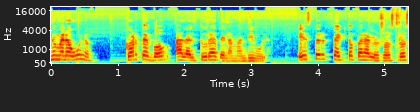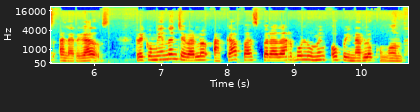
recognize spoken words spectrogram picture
Número 1. Corte bob a la altura de la mandíbula. Es perfecto para los rostros alargados. Recomiendan llevarlo a capas para dar volumen o peinarlo con ondas.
